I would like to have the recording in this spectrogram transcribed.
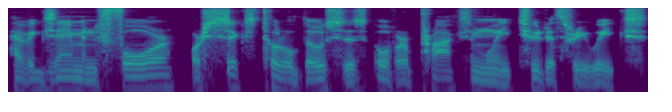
have examined four or six total doses over approximately two to three weeks.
